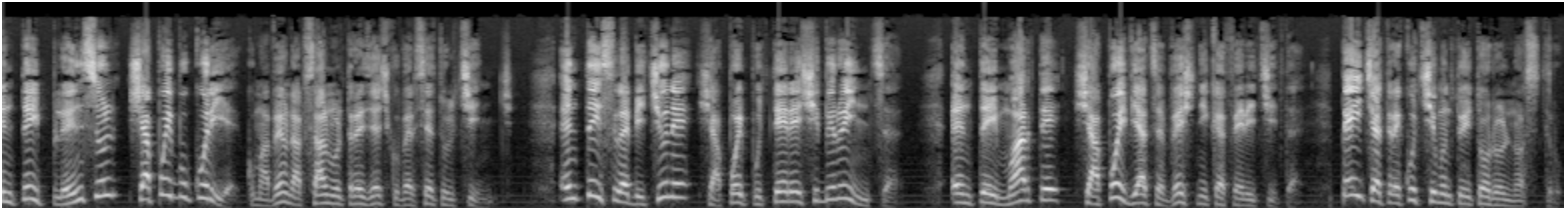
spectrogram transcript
întâi plânsul și apoi bucurie, cum avem la Psalmul 30 cu versetul 5. Întâi slăbiciune și apoi putere și biruință. Întâi moarte și apoi viață veșnică fericită. Pe aici a trecut și Mântuitorul nostru.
